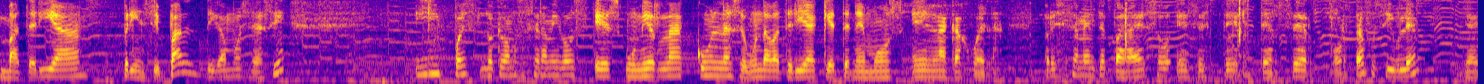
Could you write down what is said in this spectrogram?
batería principal, digámosle así. y pues lo que vamos a hacer amigos es unirla con la segunda batería que tenemos en la cajuela precisamente para eso es este tercer portafusible ya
